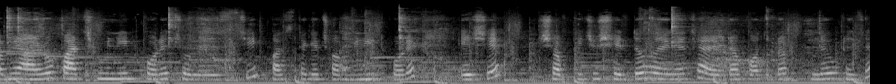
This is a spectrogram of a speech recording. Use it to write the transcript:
আমি আরও পাঁচ মিনিট পরে চলে এসেছি। পাঁচ থেকে ছ মিনিট পরে এসে সব কিছু সেদ্ধ হয়ে গেছে আর এটা কতটা ফুলে উঠেছে,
